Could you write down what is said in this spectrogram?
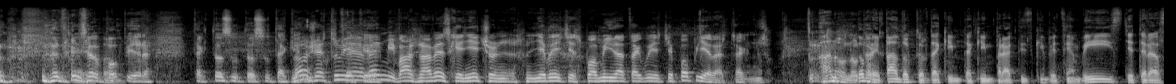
Takže ho popiera. Tak to sú, to sú také... No, že tu také... je veľmi vážna vec, keď niečo nebudete spomínať, tak budete popierať. Tak... Áno, no Dobre, tak... pán doktor, takým, takým praktickým veciam. Vy ste teraz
